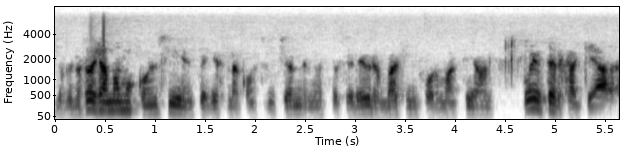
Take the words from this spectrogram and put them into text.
lo que nosotros llamamos conciencia, que es una construcción de nuestro cerebro en base a información, puede ser hackeada.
